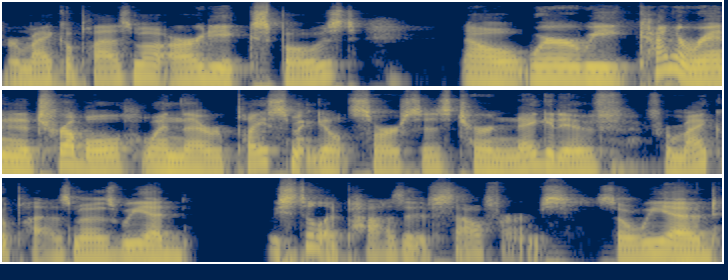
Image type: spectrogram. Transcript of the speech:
for mycoplasma already exposed. Now, where we kind of ran into trouble when the replacement gilt sources turned negative for mycoplasma is we had we still had positive sow farms. So we had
